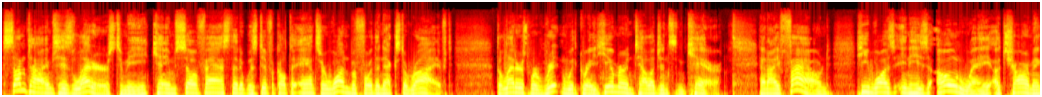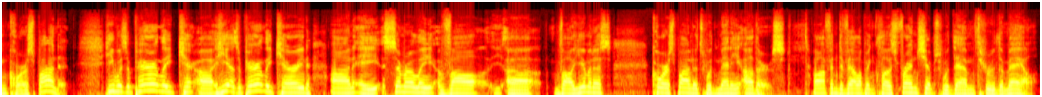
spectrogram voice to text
Sometimes his letters to me came so fast that it was difficult to answer one before the next arrived. The letters were written with great humor, intelligence, and care, and I found he was in his own way a charming correspondent. He was apparently uh, he has apparently carried on a similarly vol, uh, voluminous correspondence with many others, often developing close friendships with them through the mail.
